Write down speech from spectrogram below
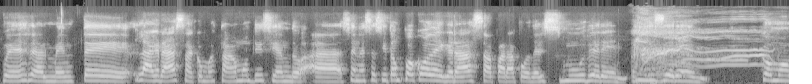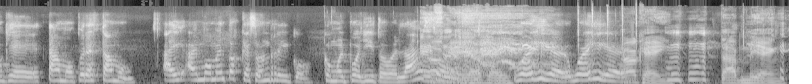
Pues realmente la grasa, como estábamos diciendo, ah, se necesita un poco de grasa para poder smooth it in, ease it in. Como que estamos, pero estamos. Hay, hay momentos que son ricos, como el pollito, ¿verdad? Eso. So, Ok, ok. We're here, we're here. Ok, también.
